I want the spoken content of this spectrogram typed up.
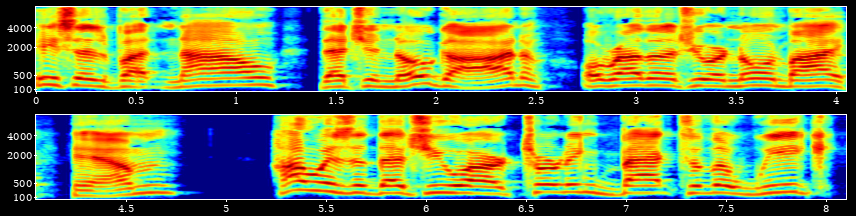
He says, But now that you know God, or rather that you are known by Him, how is it that you are turning back to the weak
